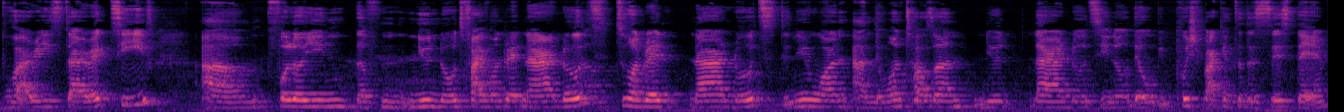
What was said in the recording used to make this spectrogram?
Buhari's directive um, following the new note 500 naira notes 200 naira notes the new one and the 1000 new naira notes you know they will be pushed back into the system.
